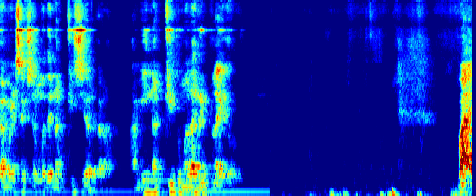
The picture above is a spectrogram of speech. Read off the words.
कमेंट सेक्शनमध्ये नक्की शेअर करा. आम्ही नक्की तुम्हाला रिप्लाय करू. बाय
